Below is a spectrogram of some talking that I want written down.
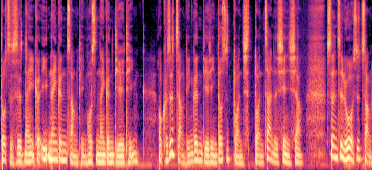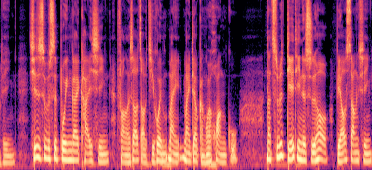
都只是那一个一那一根涨停，或是那一根跌停哦。可是涨停跟跌停都是短短暂的现象，甚至如果是涨停，其实是不是不应该开心，反而是要找机会卖卖掉，赶快换股。那是不是跌停的时候不要伤心？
